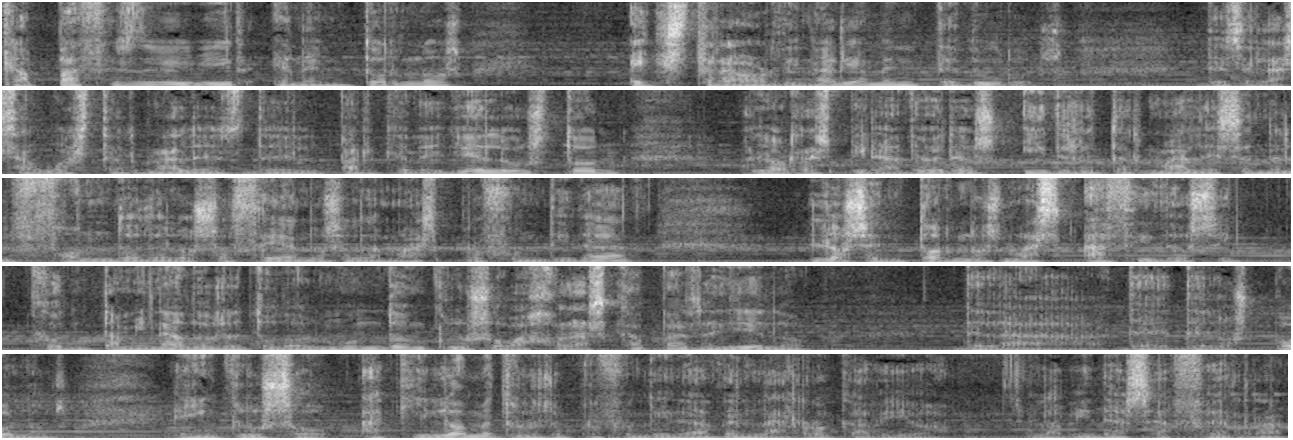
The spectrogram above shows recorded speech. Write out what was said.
capaces de vivir en entornos extraordinariamente duros, desde las aguas termales del parque de Yellowstone, los respiradores hidrotermales en el fondo de los océanos en la más profundidad, los entornos más ácidos y contaminados de todo el mundo, incluso bajo las capas de hielo de, los polos e incluso a kilómetros de profundidad en la roca viva. La vida se aferra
